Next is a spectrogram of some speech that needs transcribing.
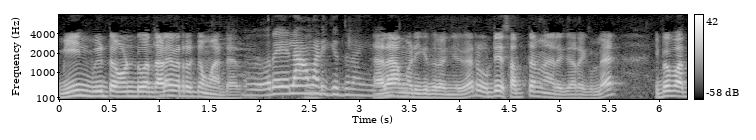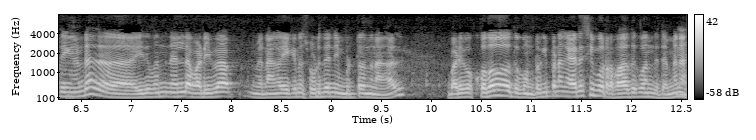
மீன் வீட்டை கொண்டு வந்தாலே அவர் இருக்க மாட்டார். ஒரே எல்லாம் அடிக்க தொடங்கி அதெல்லாம் அடிக்கிறாங்க வேற ஒட்டே சத்தமாக இருக்கு அறைக்குள்ள இப்போ பார்த்தீங்கன்னா இது வந்து நல்ல வடிவா நாங்கள் ஏற்கனவே சுடு தண்ணி விட்டு வந்து நாங்கள் வடிவா கொதவத்துக்கு கொண்டு இப்போ நாங்கள் அரிசி போடுற பதத்துக்கு வந்துட்டோம் என்ன?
